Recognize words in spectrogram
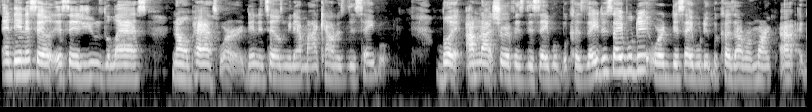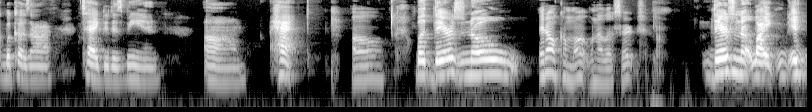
And then it says it says use the last known password. Then it tells me that my account is disabled. But I'm not sure if it's disabled because they disabled it or disabled it because I remarked I, because I tagged it as being um hacked. Oh, But there's no it don't come up when I look search. there's no like it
